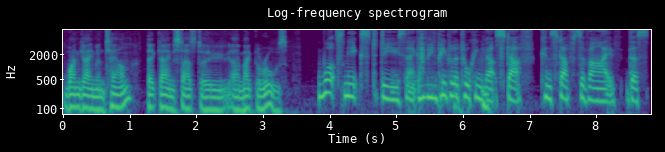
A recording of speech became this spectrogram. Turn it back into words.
One game in town, that game starts to uh, make the rules. What's next, do you think? I mean, people are talking about stuff. Can stuff survive this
